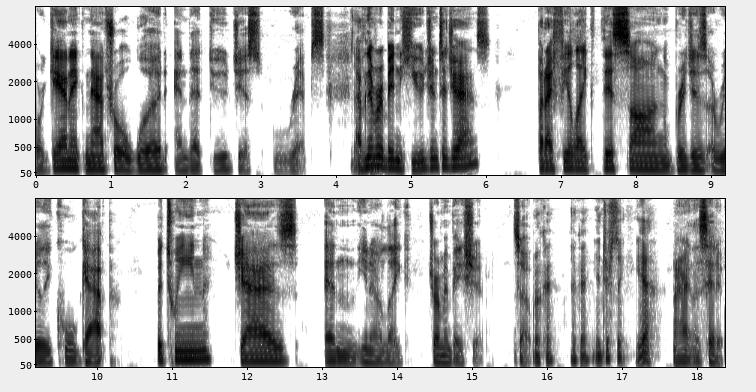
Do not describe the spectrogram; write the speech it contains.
organic, natural wood, and that dude just rips. I've never been huge into jazz, but I feel like this song bridges a really cool gap between jazz and, you know, like drum and bass shit. So, Okay. Okay. Interesting. Yeah. all right, let's hit it.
